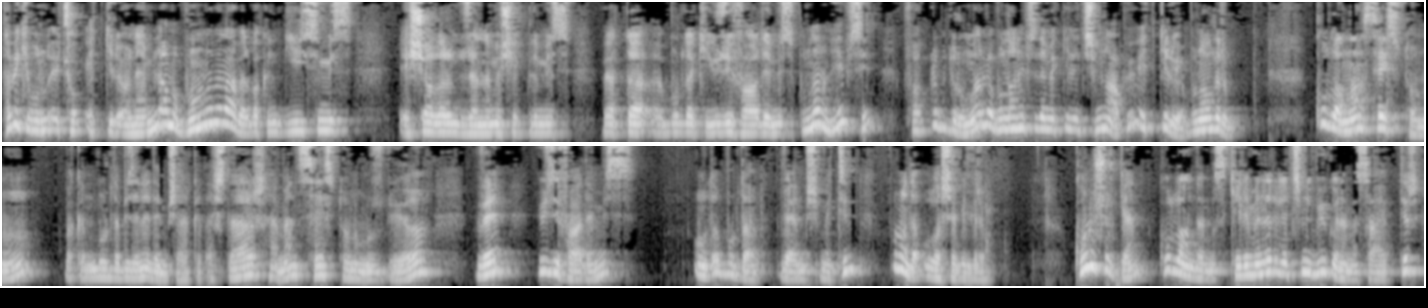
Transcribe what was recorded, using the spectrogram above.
Tabii ki bunu çok etkili, önemli ama bununla beraber bakın giysimiz, eşyaların düzenleme şeklimiz ve hatta e, buradaki yüz ifademiz bunların hepsi farklı bir durumlar ve bunların hepsi demek ki iletişimi ne yapıyor? Etkiliyor. Bunu alırım. Kullanılan ses tonu bakın burada bize ne demiş arkadaşlar? Hemen ses tonumuz diyor ve yüz ifademiz onu da burada vermiş metin. Buna da ulaşabilirim. Konuşurken kullandığımız kelimeler iletişimde büyük öneme sahiptir.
